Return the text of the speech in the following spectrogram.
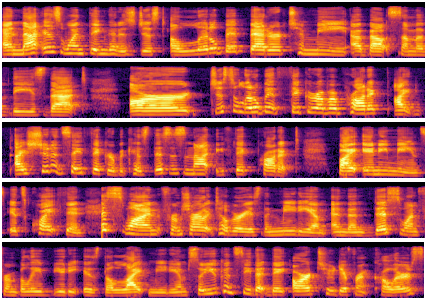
And that is one thing that is just a little bit better to me about some of these that are just a little bit thicker of a product. I i shouldn't say thicker because this is not a thick product by any means. It's quite thin. This one from charlotte tilbury is the medium and then this one from believe beauty is the light medium. So you can see that they are two different colors.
